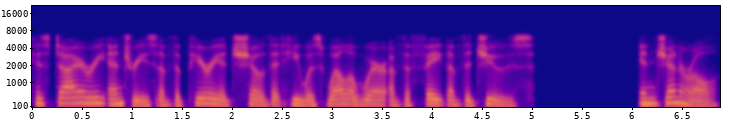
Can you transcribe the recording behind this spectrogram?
His diary entries of the period show that he was well aware of the fate of the Jews. In general,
